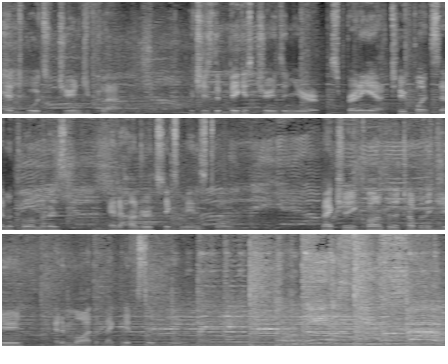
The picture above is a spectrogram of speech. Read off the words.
Head towards du Pilat, which is the biggest dunes in Europe, spreading out 2.7 kilometres and 106 metres tall. Make sure you climb to the top of the dune and admire the magnificent view.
